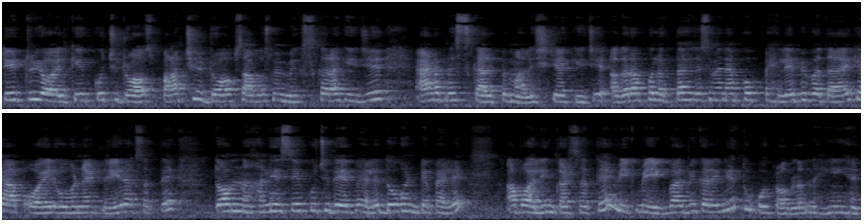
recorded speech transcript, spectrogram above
टी ट्री ऑयल के कुछ ड्रॉप्स पाँच छह ड्रॉप्स आप उसमें मिक्स करा कीजिए एंड अपने स्कैल्प पे मालिश किया कीजिए। अगर आपको लगता है, जैसे मैंने आपको पहले भी बताया कि आप ऑयल ओवरनाइट नहीं रख सकते तो आप नहाने से कुछ देर पहले, दो घंटे पहले आप ऑयलिंग कर सकते हैं। वीक में एक बार भी करेंगे तो कोई प्रॉब्लम नहीं है।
